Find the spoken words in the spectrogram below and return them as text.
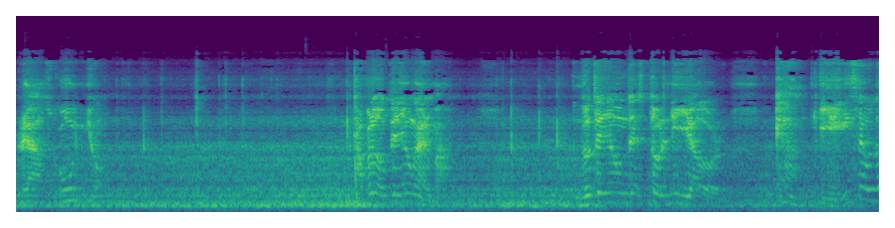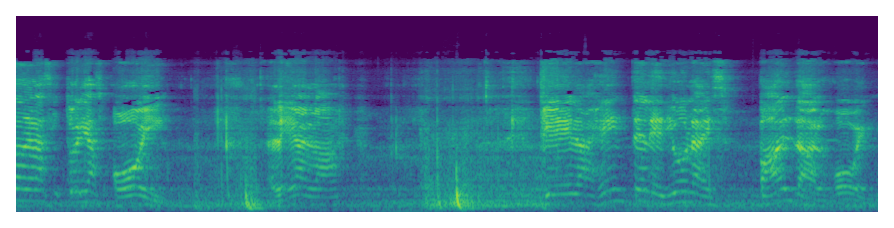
Rasguño. Ah, pero no tenía un arma. No tenía un destornillador. Y dice una de las historias hoy, léala, que la gente le dio la espalda al joven.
